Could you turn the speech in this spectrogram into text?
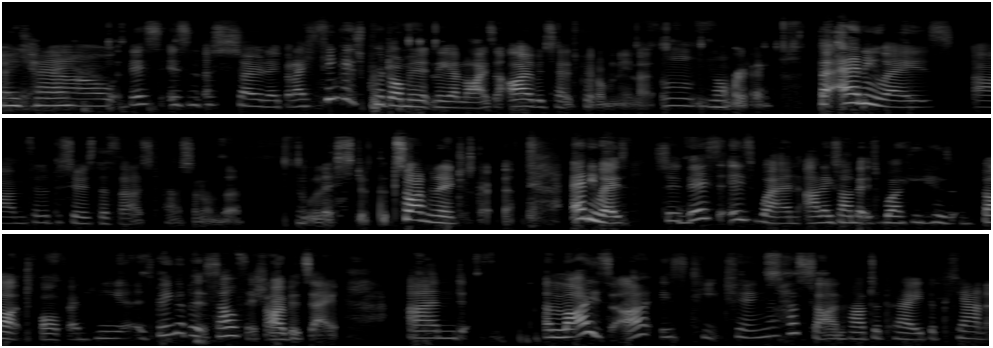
Okay Now, this isn't a solo, but I think it's predominantly Eliza. I would say it's predominantly like, mm, not really. But anyways, um, Phillipa Soo is the first person on the list of them, so I'm gonna just go there. Anyways, so this is when Alexander is working his butt off, and he is being a bit selfish, I would say, and. Eliza is teaching her son how to play the piano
